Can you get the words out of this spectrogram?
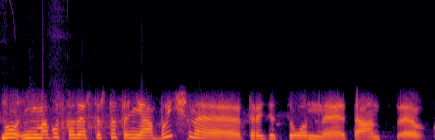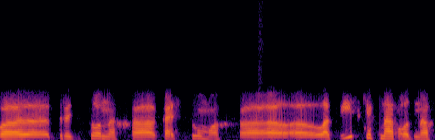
Ну, не могу сказать, что что-то необычное, традиционные танцы в традиционных э, костюмах э, латвийских народных,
